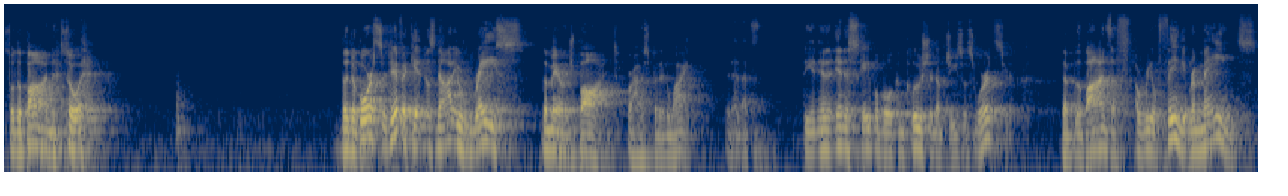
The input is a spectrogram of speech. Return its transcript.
So the bond, so the divorce certificate does not erase the marriage bond for husband and wife. And that's the inescapable conclusion of Jesus' words here. The, the bond's a, a real thing, it remains.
